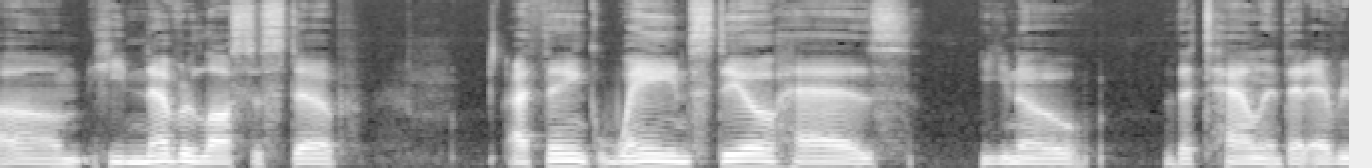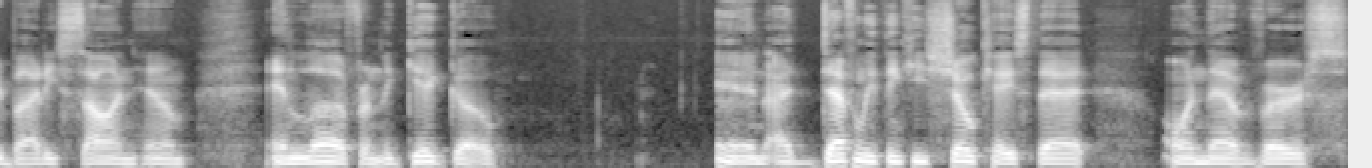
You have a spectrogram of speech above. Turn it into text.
Um, he never lost a step. I think Wayne still has, you know, the talent that everybody saw in him and loved from the get go. And I definitely think he showcased that on that verse.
